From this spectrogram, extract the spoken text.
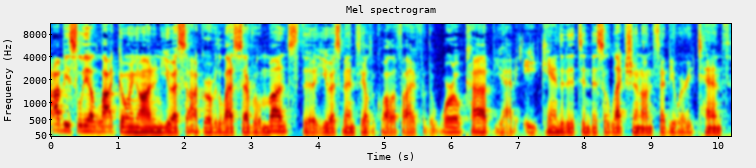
Obviously, a lot going on in U.S. soccer over the last several months. The U.S. men failed to qualify for the World Cup. You have eight candidates in this election on February 10th.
